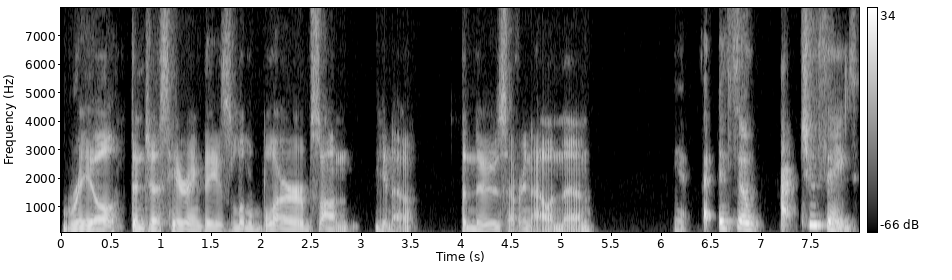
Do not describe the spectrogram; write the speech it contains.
real than just hearing these little blurbs on, you know, the news every now and then. Yeah. It's a uh, two things.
